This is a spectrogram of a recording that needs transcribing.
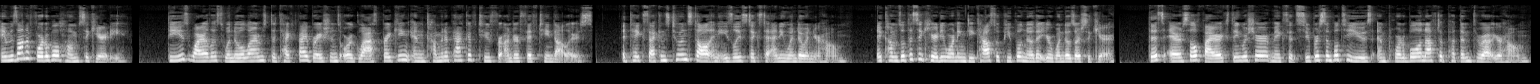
Amazon Affordable Home Security. These wireless window alarms detect vibrations or glass breaking and come in a pack of two for under $15. It takes seconds to install and easily sticks to any window in your home. It comes with a security warning decal so people know that your windows are secure. This aerosol fire extinguisher makes it super simple to use and portable enough to put them throughout your home.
